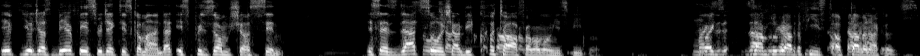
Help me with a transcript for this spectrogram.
if you just barefaced reject His command, that is presumptuous sin. It says that soul shall be cut off from among his people. For ex- example, we have the Feast of Tabernacles.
